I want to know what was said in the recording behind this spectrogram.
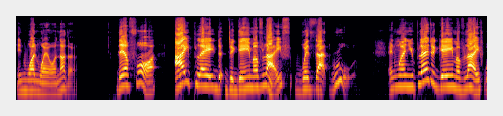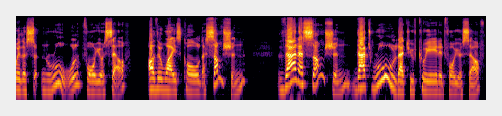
in one way or another. Therefore, I played the game of life with that rule. And when you play the game of life with a certain rule for yourself, otherwise called assumption, that assumption, that rule that you've created for yourself,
